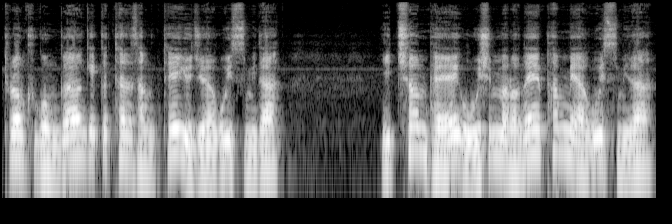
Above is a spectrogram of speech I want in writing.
트렁크 공간 깨끗한 상태 유지하고 있습니다. 2,150만원에 판매하고 있습니다.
